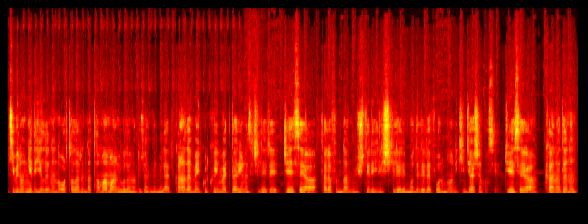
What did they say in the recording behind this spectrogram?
2017 yılının ortalarında tamamen uygulanan düzenlemeler Kanada Menkul Kıymetler Yöneticileri CSA tarafından müşteri ilişkileri modeli reformunun ikinci aşamasıydı. CSA, Kanada'nın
